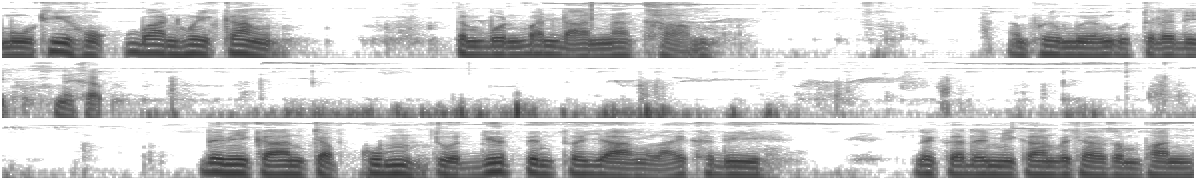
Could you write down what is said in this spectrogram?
หมู่ที่หกบ้านห้วยกั้งตำบลบ้านด่านนาขามอำเภอเมืองอุตรดิตถ์นะครับ ได้มีการจับกลุ่มตรวจยึดเป็นตัวอย่างหลายคดี และก็ได้มีการประชาสัมพันธ์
